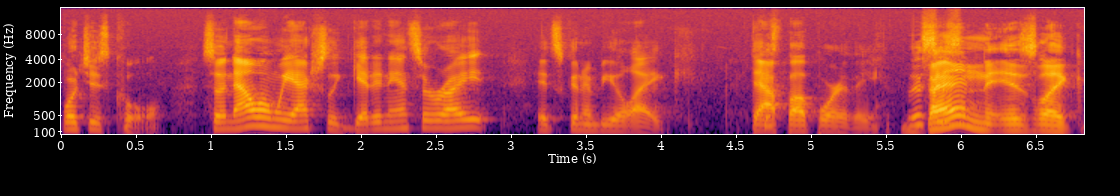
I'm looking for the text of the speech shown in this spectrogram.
which is cool. So now when we actually get an answer right, it's going to be like dap up worthy. This ben is, like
